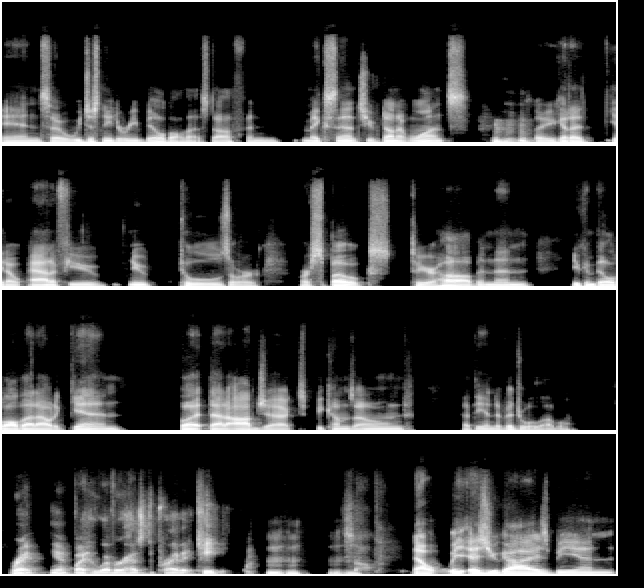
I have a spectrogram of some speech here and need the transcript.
And so we just need to rebuild all that stuff and makes sense. You've done it once. Mm-hmm. So you got to, you know, add a few new tools or or spokes to your hub and then you can build all that out again, but that object becomes owned at the individual level. Right. Yeah, by whoever has the private key. Mm-hmm. Mm-hmm. So now, we, as you guys being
